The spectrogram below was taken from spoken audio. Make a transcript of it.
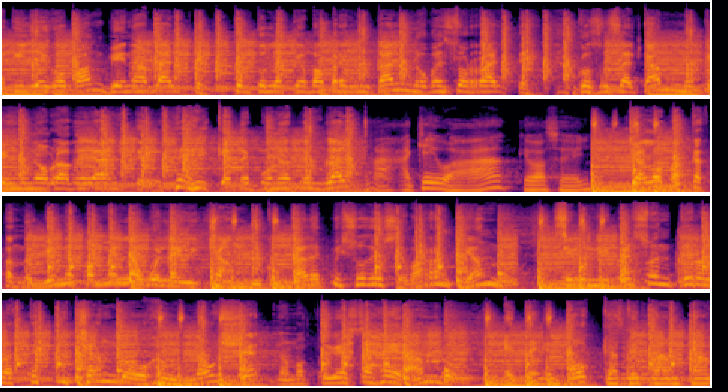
Aquí llegó Pan, viene a hablarte. Con todo lo que va a preguntar, no va a enzorrarte. Con su sarcasmo, que es una obra de arte. Y que te pone a temblar. Ah, ¿qué va? ¿Qué va a hacer? Ya lo vas captando, el viernes Pan me la huele bichando. Y con cada episodio se va rankeando. Si el universo entero la está escuchando. No shit, no, no estoy exagerando. Este es el podcast de Pam Pam,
